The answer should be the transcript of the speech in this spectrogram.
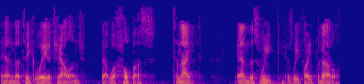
and uh, take away a challenge that will help us tonight and this week as we fight the battles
